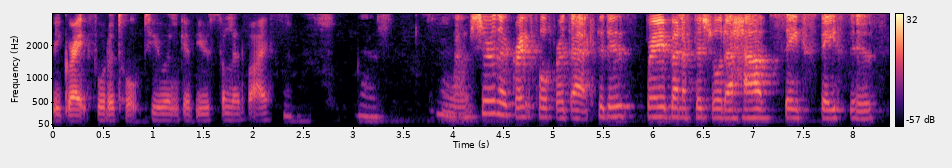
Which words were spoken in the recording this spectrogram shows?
be grateful to talk to you and give you some advice. Yes yeah, i'm sure they're grateful for that because it is very beneficial to have safe spaces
